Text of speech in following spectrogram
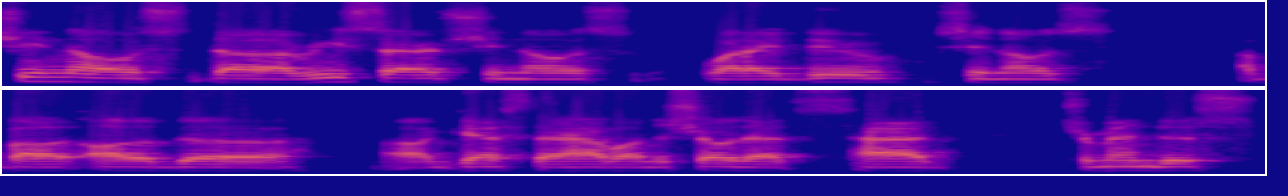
she knows the research, she knows what I do, she knows about all of the uh, guests that I have on the show that's had tremendous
